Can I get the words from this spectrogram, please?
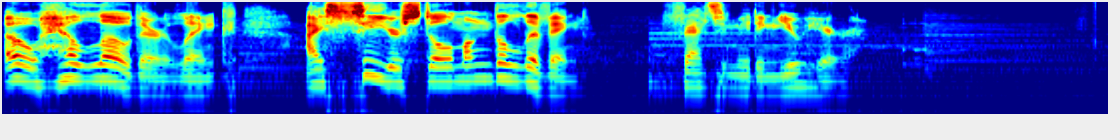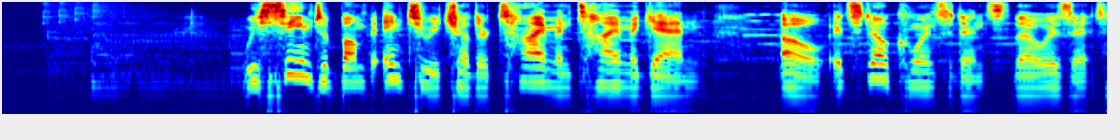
Oh, hello there, Link. I see you're still among the living. Fancy meeting you here. We seem to bump into each other time and time again. Oh, it's no coincidence, though, is it?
